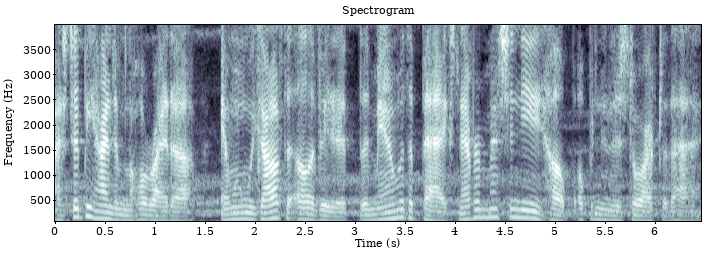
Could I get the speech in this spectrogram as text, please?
I stood behind him the whole ride up, and when we got off the elevator, the man with the bags never mentioned needing help opening his door after that.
